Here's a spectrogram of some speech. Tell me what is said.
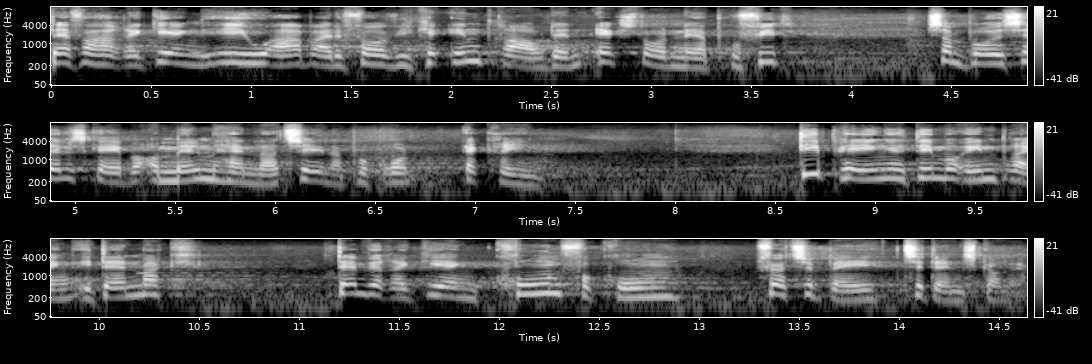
Derfor har regeringen i EU arbejdet for, at vi kan inddrage den ekstraordinære profit, som både selskaber og mellemhandlere tjener på grund af krigen. De penge, det må indbringe i Danmark, dem vil regeringen krone for krone føre tilbage til danskerne.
